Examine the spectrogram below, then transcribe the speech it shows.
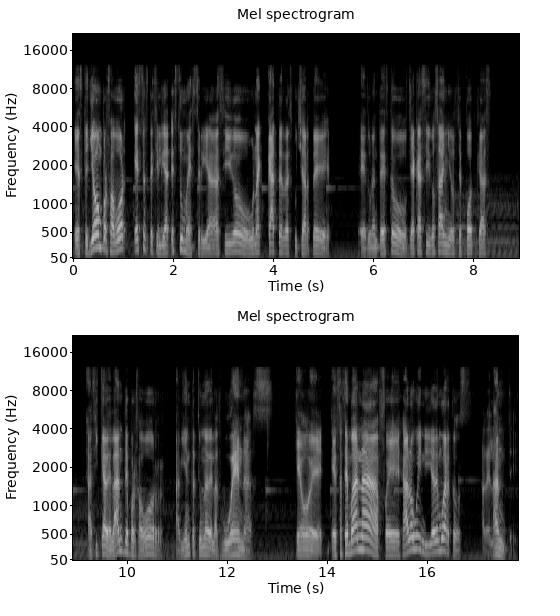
Este, John, por favor, es tu especialidad, es tu maestría. Ha sido una cátedra escucharte eh, durante estos ya casi dos años de podcast. Así que adelante, por favor, aviéntate una de las buenas. Que hoy, esta semana fue Halloween y Día de Muertos. Adelante.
